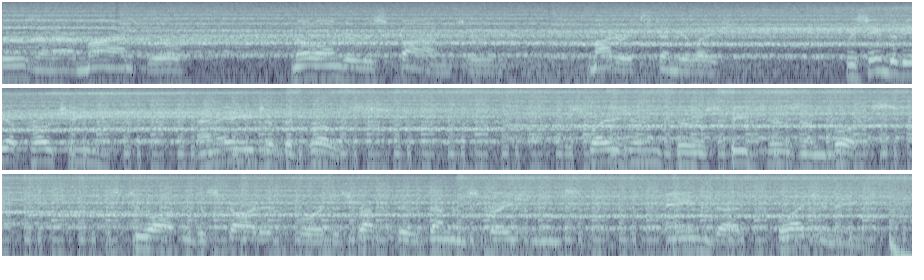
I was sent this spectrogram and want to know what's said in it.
Senses and our minds will no longer respond to moderate stimulation. We seem to be approaching an age of the gross. Persuasion through speeches and books is too often discarded for disruptive demonstrations aimed at bludgeoning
